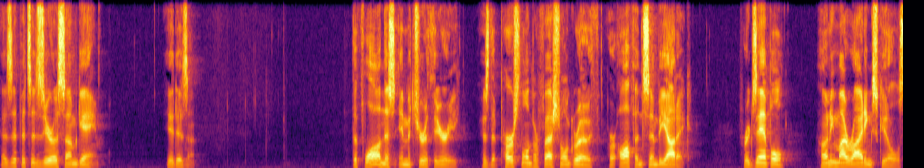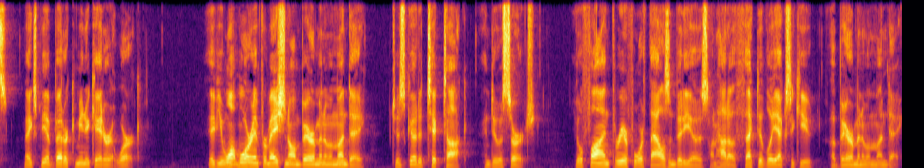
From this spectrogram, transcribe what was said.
as if it's a zero sum game. It isn't. The flaw in this immature theory is that personal and professional growth are often symbiotic. For example, honing my writing skills makes me a better communicator at work. If you want more information on Bare Minimum Monday, just go to TikTok and do a search. You'll find three or 4,000 videos on how to effectively execute a Bare Minimum Monday.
